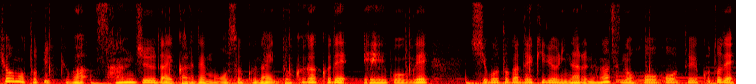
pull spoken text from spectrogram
今日のトピックは30代からでも遅くない独学で英語で仕事ができるようになる7つの方法ということで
